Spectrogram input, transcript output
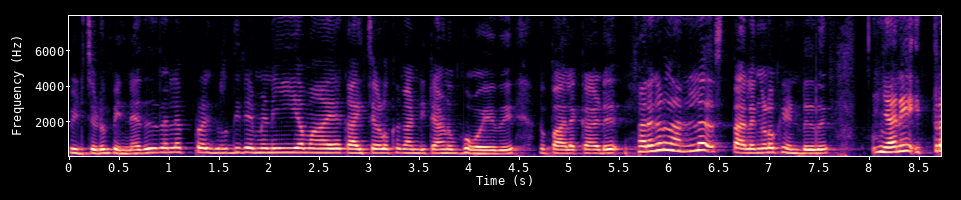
പിടിച്ചിടും. പിന്നെ അത് നല്ല പ്രകൃതി രമണീയമായ കാഴ്ചകളൊക്കെ കണ്ടിട്ടാണ് പോയത്. പാലക്കാട് പാലക്കാട് നല്ല സ്ഥലങ്ങളൊക്കെ ഉണ്ട് ഞാൻ ഇത്ര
